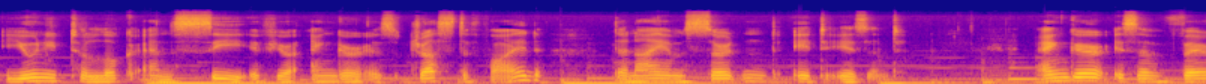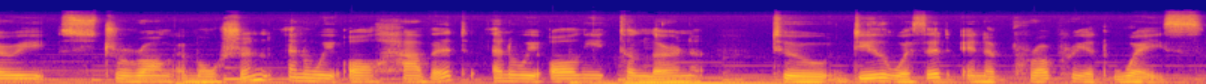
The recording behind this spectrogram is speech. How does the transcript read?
you need to look and see if your anger is justified, then I am certain it isn't. Anger is a very strong emotion, and we all have it, and we all need to learn to deal with it in appropriate ways.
